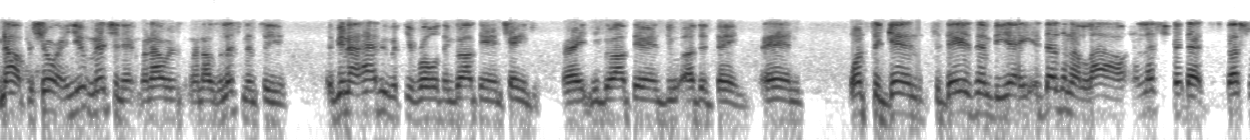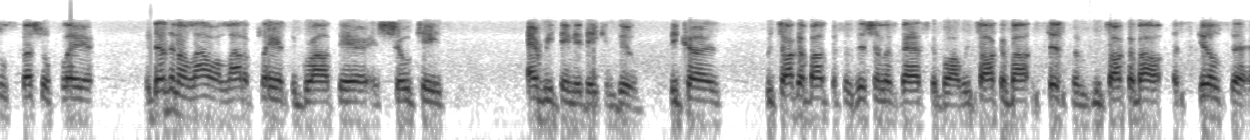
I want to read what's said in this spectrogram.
No, for sure. And you mentioned it when I was when I was listening to you. If you're not happy with your role, then go out there and change it. Right? You go out there and do other things. And once again, today's NBA, it doesn't allow unless you're that special special player. It doesn't allow a lot of players to go out there and showcase everything that they can do because we talk about the positionless basketball. We talk about systems. We talk about a skill set.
